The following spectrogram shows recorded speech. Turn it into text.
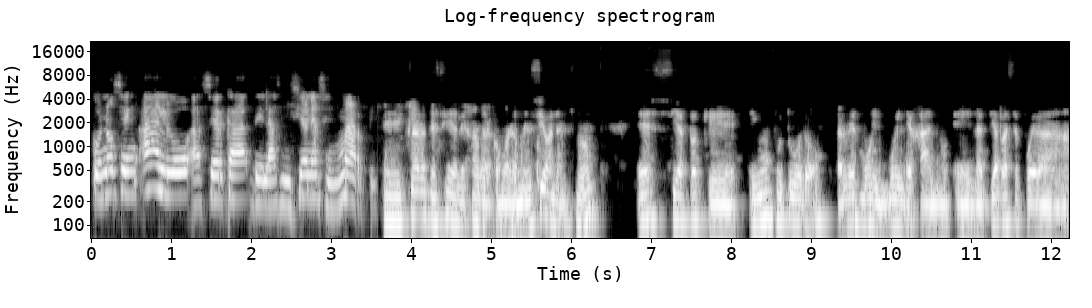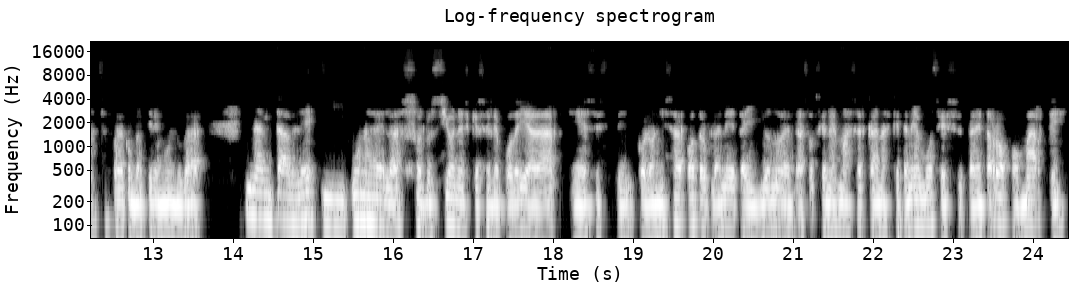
conocen algo acerca de las misiones en Marte. Eh, claro que sí, Alejandra, como lo mencionas, ¿no? Es cierto que en un futuro, tal vez muy, muy lejano, eh, la Tierra se pueda, se pueda convertir en un lugar inhabitable y una de las soluciones que se le podría dar es este, colonizar otro planeta y una de las opciones más cercanas que tenemos es el planeta rojo, Marte.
